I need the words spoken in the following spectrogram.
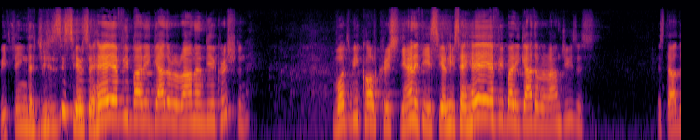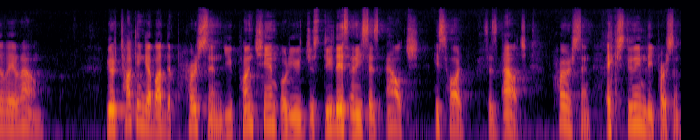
We think that Jesus is here to say, hey, everybody gather around and be a Christian. What we call Christianity is here. He said, hey, everybody gather around Jesus. It's the other way around. We're talking about the person. You punch him or you just do this and he says, ouch. His heart says, ouch. Person. Extremely person.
